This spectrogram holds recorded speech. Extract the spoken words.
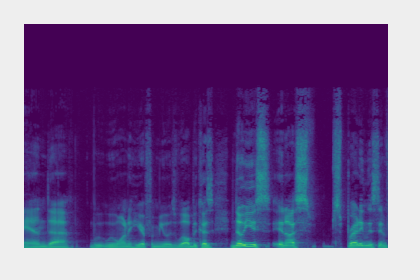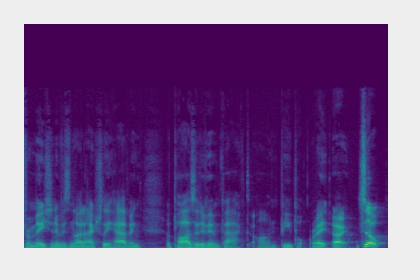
and uh, we, we want to hear from you as well because no use in us spreading this information if it's not actually having a positive impact on people, right? All right, so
